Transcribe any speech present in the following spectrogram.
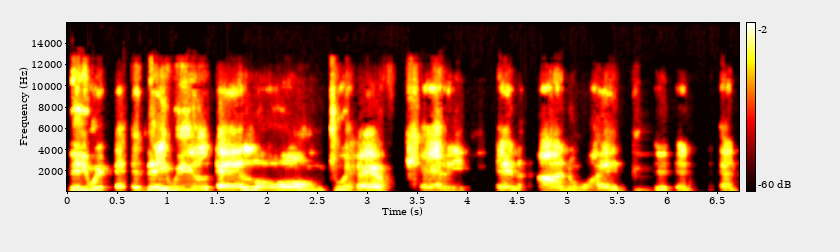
they will, they will ere long to have carry and unwide and, and,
